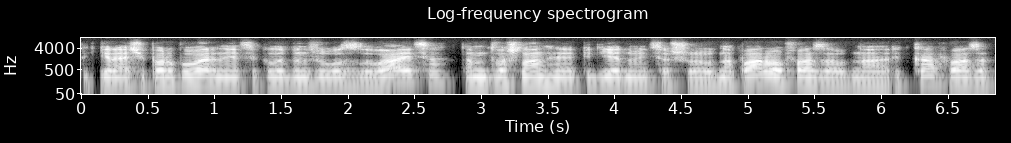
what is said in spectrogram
Такі речі. Пароповернення це коли бензовоз зливається. Там два шланги під'єднуються, що одна парова фаза, одна рідка фаза.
